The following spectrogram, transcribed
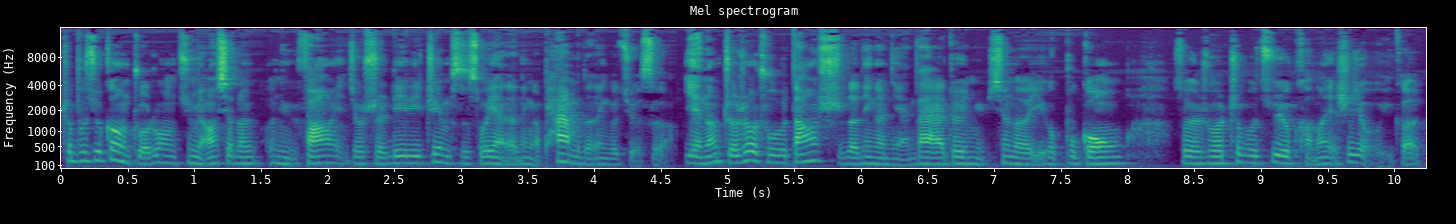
这部剧更着重去描写了女方，也就是 Lily James 所演的那个 Pam 的那个角色，也能折射出当时的那个年代对女性的一个不公。所以说这部剧可能也是有一个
